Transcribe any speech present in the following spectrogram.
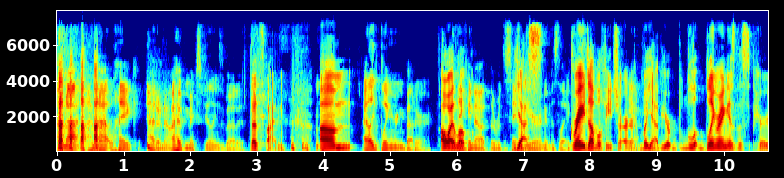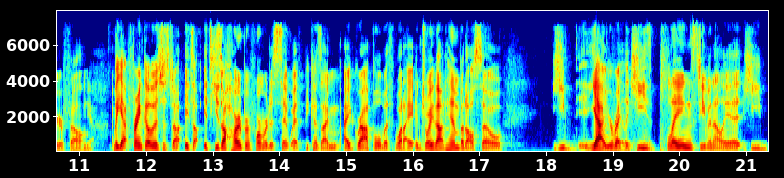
I'm not. I'm not like. I don't know. I have mixed feelings about it. That's fine. Um, I like Bling Ring better. oh, I They love came out the the same Yes. year, and it was like great double feature. Yeah. But yeah, your Bling Ring is the superior film. Yeah. But yeah, Franco is just a, it's, it's he's a hard performer to sit with because I'm I grapple with what I enjoy about him, but also he yeah you're right like he's playing Stephen Elliott. He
